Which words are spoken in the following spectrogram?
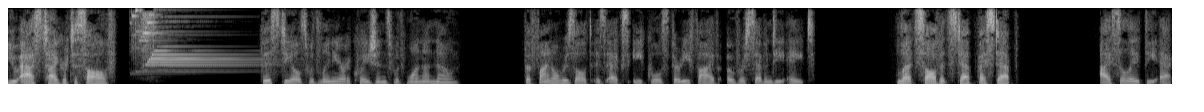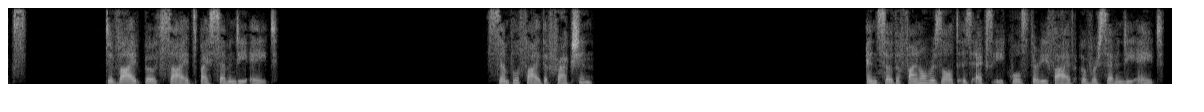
You ask Tiger to solve. This deals with linear equations with one unknown. The final result is x equals 35 over 78. Let's solve it step by step. Isolate the x. Divide both sides by 78. Simplify the fraction. And so the final result is x equals 35 over 78.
